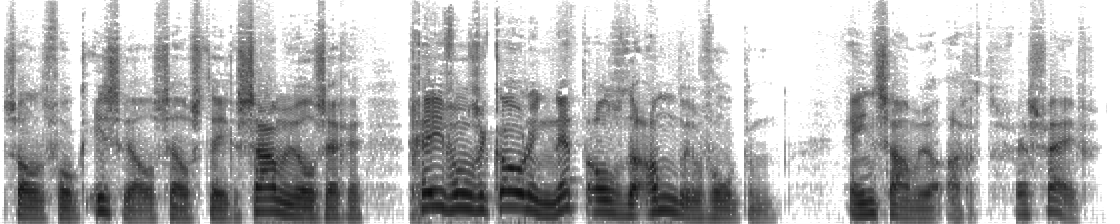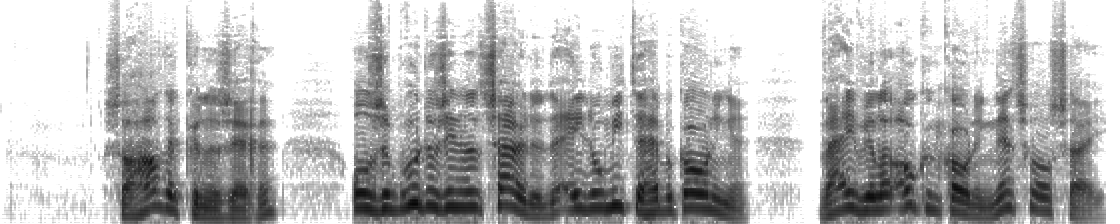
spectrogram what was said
zal het volk Israël zelfs tegen Samuel zeggen: Geef ons een koning, net als de andere volken. 1 Samuel 8, vers 5. Ze hadden kunnen zeggen: Onze broeders in het zuiden, de Edomieten, hebben koningen. Wij willen ook een koning, net zoals zij.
